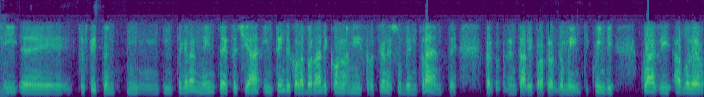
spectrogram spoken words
si, eh, c'è scritto in, in, integralmente FCA intende collaborare con l'amministrazione subentrante per presentare i propri argomenti, quindi quasi a voler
